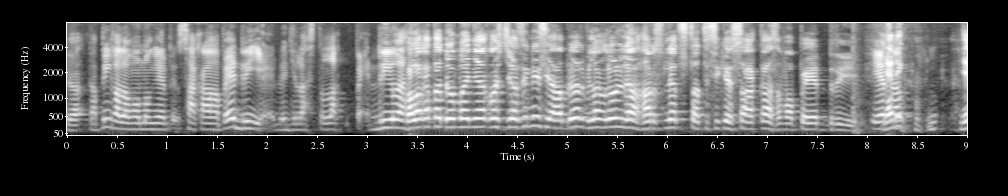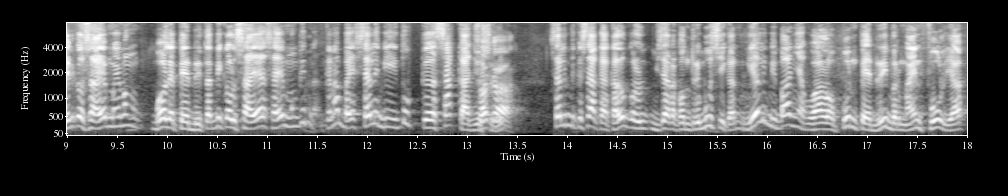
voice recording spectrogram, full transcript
Ya. Tapi kalau ngomongin Saka sama Pedri ya udah jelas telak Pedri lah. Kalau kata domanya Coach Jas ini si Abrar bilang lu lah harus lihat statistiknya Saka sama Pedri. Ya, jadi jadi kalau saya memang boleh Pedri, tapi kalau saya saya mungkin kenapa ya? Saya lebih itu ke Saka justru. Saka. Saya lebih ke Saka. Kalau kalau bicara kontribusi kan dia lebih banyak walaupun Pedri bermain full ya.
